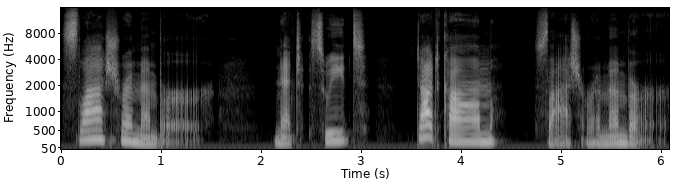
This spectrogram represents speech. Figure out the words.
slash remember. netsuite.com slash remember.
